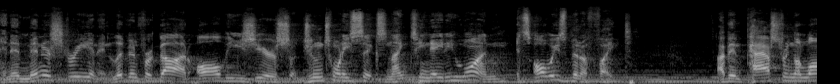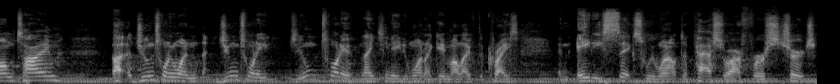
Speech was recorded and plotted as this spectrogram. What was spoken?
And in ministry and in living for God all these years, so June 26, 1981, it's always been a fight. I've been pastoring a long time. Uh, June 21, June 20, June 20th, 1981, I gave my life to Christ. In 86, we went out to pastor our first church,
